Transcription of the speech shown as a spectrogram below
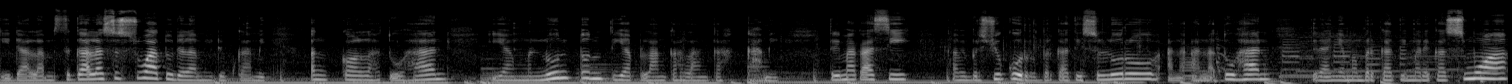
di dalam segala sesuatu dalam hidup kami. Engkaulah Tuhan yang menuntun tiap langkah-langkah kami. Terima kasih. Kami bersyukur berkati seluruh anak-anak Tuhan, kiranya memberkati mereka semua,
